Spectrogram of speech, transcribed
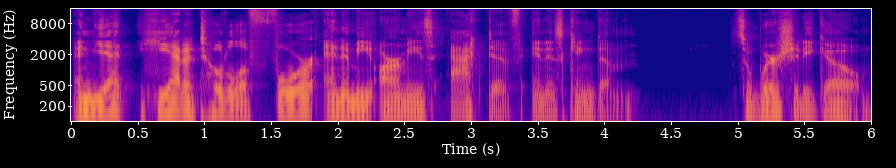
and yet he had a total of four enemy armies active in his kingdom. So where should he go?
